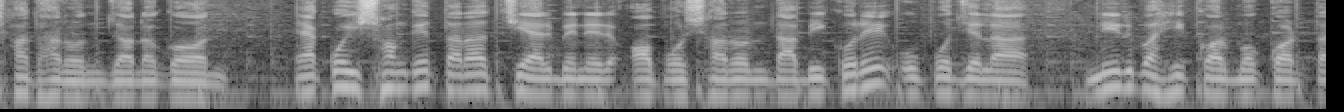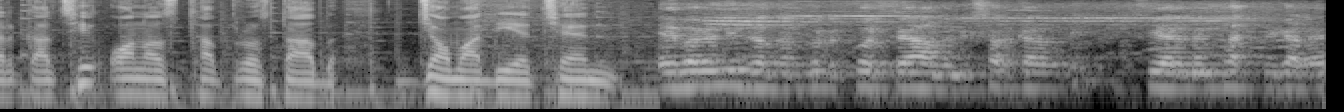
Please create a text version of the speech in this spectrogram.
সাধারণ জনগণ। একই সঙ্গে তারা চেয়ারম্যানের অপসারণ দাবি করে উপজেলা নির্বাহী কর্মকর্তার কাছে অনাস্থা প্রস্তাব জমা দিয়েছেন। এবারে নির্যাতন সরকার। চেয়ারম্যান থাকতেকালে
